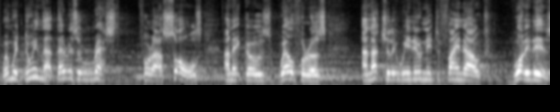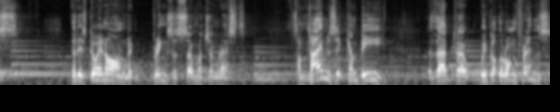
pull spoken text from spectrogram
When we're doing that, there is a rest for our souls and it goes well for us. And actually, we do need to find out what it is that is going on that brings us so much unrest. Sometimes it can be that uh, we've got the wrong friends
